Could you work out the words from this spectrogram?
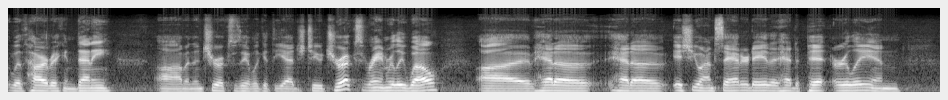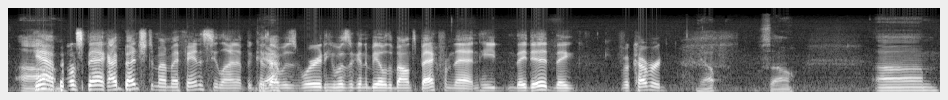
with Harvick and Denny, um, and then Truex was able to get the edge too. Truex ran really well. Uh, had a had a issue on Saturday that had to pit early and um, yeah, bounced back. I benched him on my fantasy lineup because Yeah. I was worried he wasn't going to be able to bounce back from that, and he they did. They recovered. Yep. So, um,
